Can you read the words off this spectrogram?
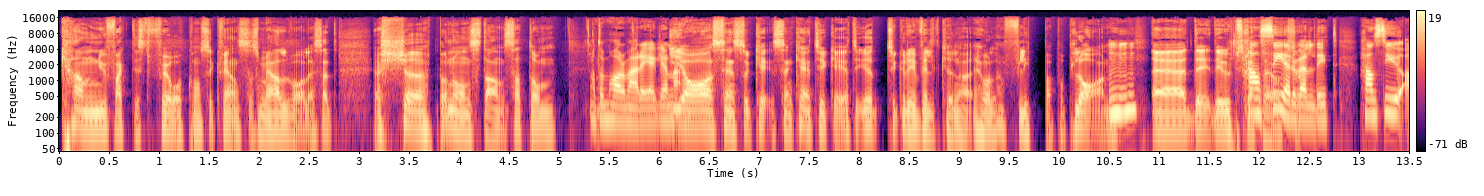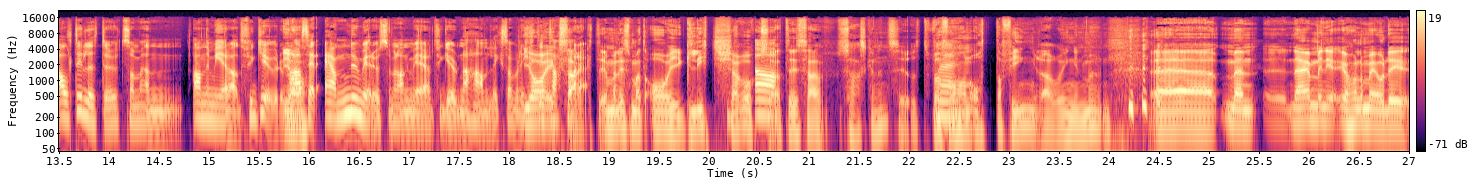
kan ju faktiskt få konsekvenser som är allvarliga. Så att jag köper någonstans att de Att de har de här reglerna. Ja, sen, så, sen kan jag tycka, jag, jag tycker det är väldigt kul när Haaland flippar på plan. Mhm. Eh, det, det uppskattar Han jag ser också. väldigt, han ser ju alltid lite ut som en animerad figur. Men Ja. han ser ännu mer ut som en animerad figur när han liksom riktigt Ja, tappar det. exakt. Ja, men det är som att AI glitchar också. Ja. Att det är så, här, så här ska det inte se ut. Varför Nej. har han åtta fingrar och ingen mun? eh, men eh, nej, men jag, jag håller med och det,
